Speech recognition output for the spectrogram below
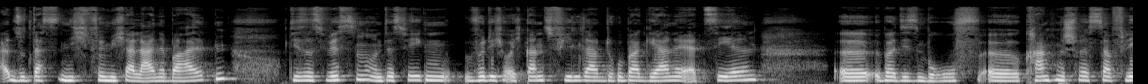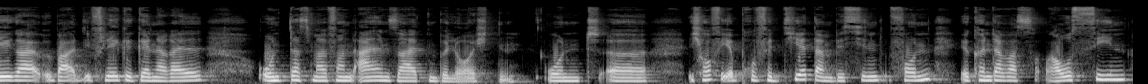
also das nicht für mich alleine behalten dieses Wissen und deswegen würde ich euch ganz viel darüber gerne erzählen, äh, über diesen Beruf äh, Krankenschwester, Pfleger, über die Pflege generell und das mal von allen Seiten beleuchten. Und äh, ich hoffe, ihr profitiert da ein bisschen von. Ihr könnt da was rausziehen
